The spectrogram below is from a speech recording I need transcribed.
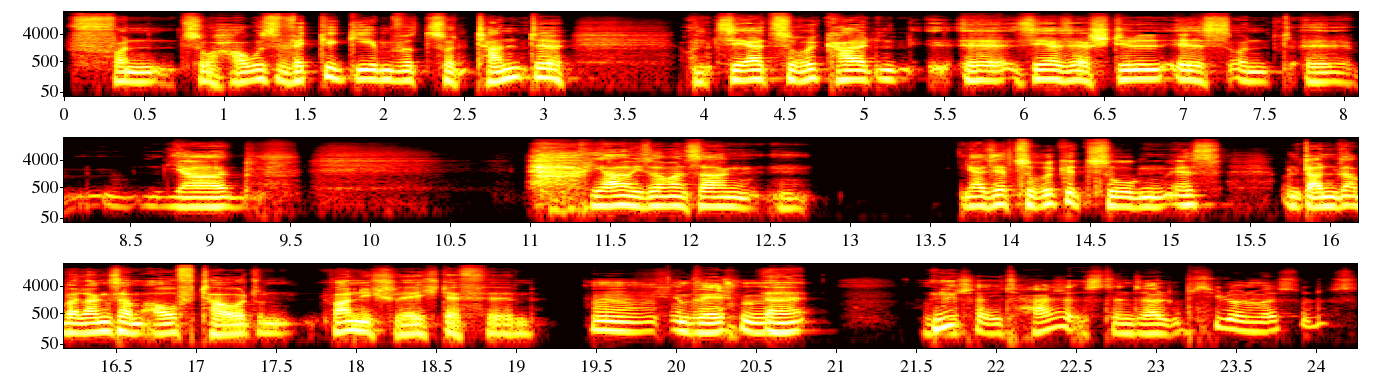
von zu Hause weggegeben wird zur Tante und sehr zurückhaltend, äh, sehr, sehr still ist und äh, ja, ja, wie soll man sagen, ja, sehr zurückgezogen ist und dann aber langsam auftaut und war nicht schlecht, der Film. Hm, in welchem, Äh, in welcher Etage ist denn Saal Y, weißt du das?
